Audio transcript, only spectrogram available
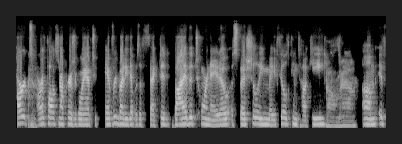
hearts, our thoughts, and our prayers are going out to everybody that was affected by the tornado, especially Mayfield, Kentucky. oh man. Um, if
